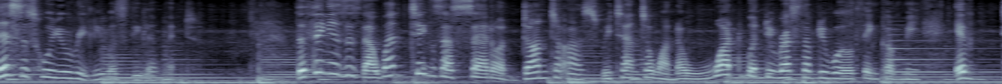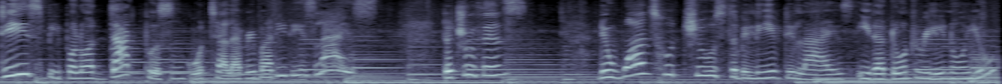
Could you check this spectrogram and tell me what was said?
this is who you really was dealing with. The thing is, is that when things are said or done to us, we tend to wonder what would the rest of the world think of me if these people or that person go tell everybody these lies. The truth is, the ones who choose to believe the lies either don't really know you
